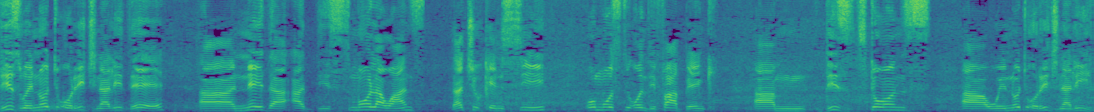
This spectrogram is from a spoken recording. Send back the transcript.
These were not originally there, uh, neither are the smaller ones that you can see almost on the far bank. Um, these stones uh, were not originally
